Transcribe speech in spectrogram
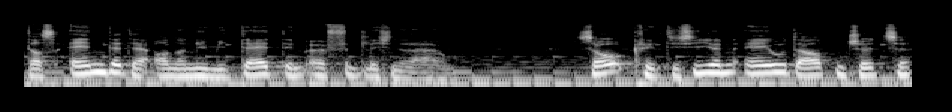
das Ende der Anonymität im öffentlichen Raum. So kritisieren EU-Datenschützer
